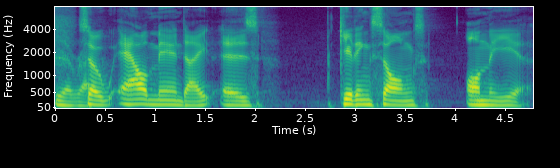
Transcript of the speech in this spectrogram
Yeah, right. So our mandate is getting songs on the air.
